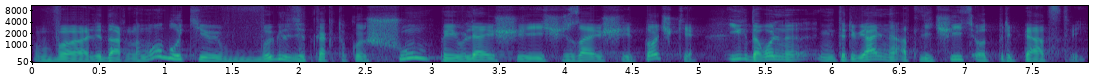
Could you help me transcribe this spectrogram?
в лидарном облаке выглядит как такой шум, появляющие и исчезающие точки. Их довольно нетривиально отличить от препятствий.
